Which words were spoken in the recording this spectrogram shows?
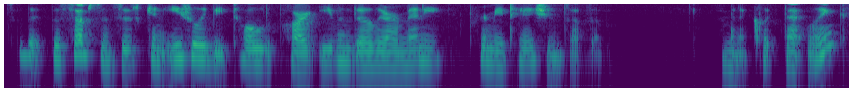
so that the substances can easily be told apart even though there are many permutations of them. I'm going to click that link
